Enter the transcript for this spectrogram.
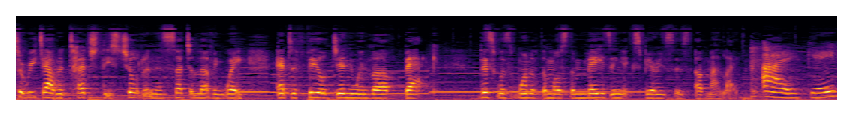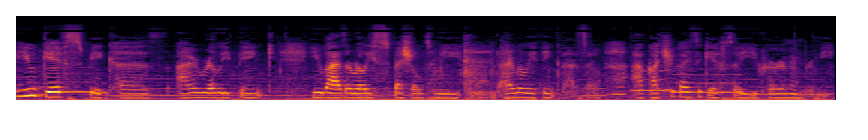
to reach out and touch these children in such a loving way and to feel genuine love back. This was one of the most amazing experiences of my life. I gave you gifts because I really think you guys are really special to me, and I really think that. So I got you guys a gift so you can remember me.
